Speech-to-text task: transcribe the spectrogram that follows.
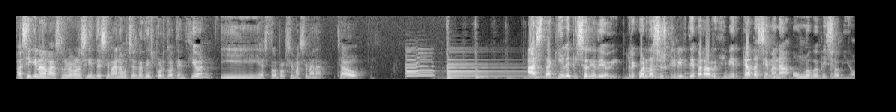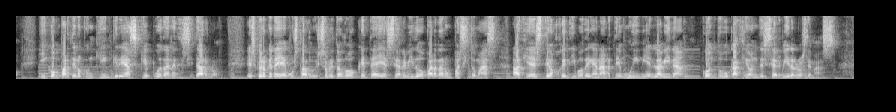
Así que nada más, nos vemos la siguiente semana, muchas gracias por tu atención y hasta la próxima semana. Chao. Hasta aquí el episodio de hoy. Recuerda suscribirte para recibir cada semana un nuevo episodio y compártelo con quien creas que pueda necesitarlo. Espero que te haya gustado y sobre todo que te haya servido para dar un pasito más hacia este objetivo de ganarte muy bien la vida con tu vocación de servir a los demás.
